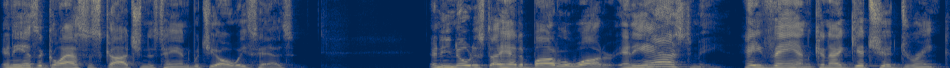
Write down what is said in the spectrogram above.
and he has a glass of scotch in his hand, which he always has. And he noticed I had a bottle of water. And he asked me, Hey, Van, can I get you a drink?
